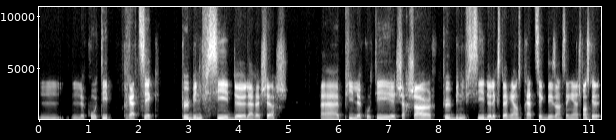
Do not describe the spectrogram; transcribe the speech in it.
le côté pratique peut bénéficier de la recherche, euh, puis le côté chercheur peut bénéficier de l'expérience pratique des enseignants. Je pense que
